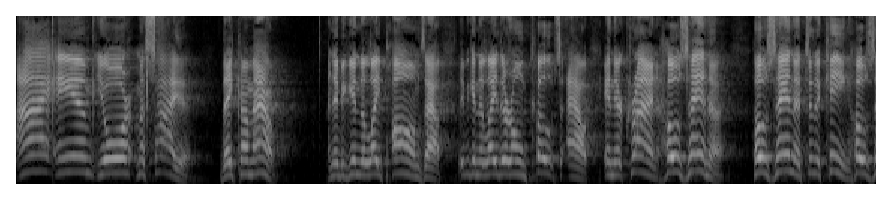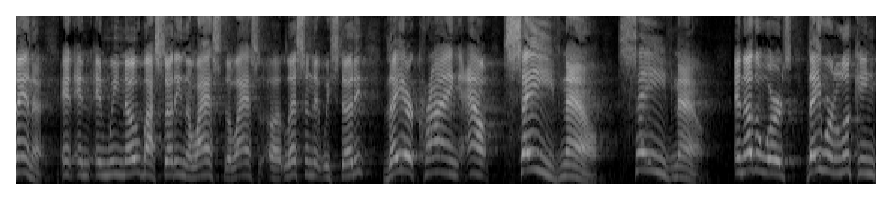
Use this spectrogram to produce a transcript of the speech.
I am your Messiah. They come out and they begin to lay palms out. They begin to lay their own coats out and they're crying, Hosanna. Hosanna to the King, Hosanna. And, and, and we know by studying the last, the last uh, lesson that we studied, they are crying out, Save now, save now. In other words, they were looking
